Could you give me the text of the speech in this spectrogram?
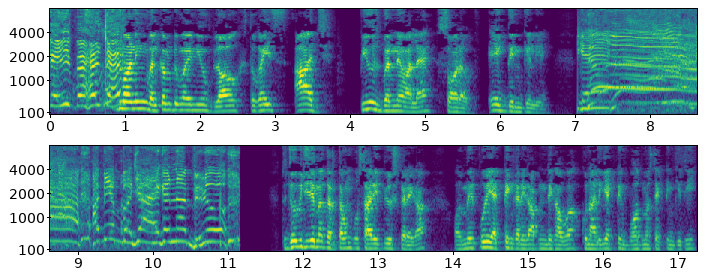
गई good morning welcome to my new blog तो गाइस आज पीयूष बनने वाला है सौरभ एक दिन के लिए। अभी मज़ा आएगा ना भिड़ो। तो जो भी चीज़ें मैं करता हूँ वो सारी पीयूष करेगा। और मेरी पूरी एक्टिंग करेगा आपने देखा होगा कुनाली की एक्टिंग बहुत मस्त एक्टिंग की थी।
